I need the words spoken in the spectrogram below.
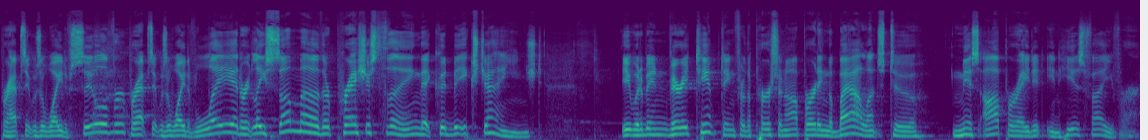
Perhaps it was a weight of silver, perhaps it was a weight of lead, or at least some other precious thing that could be exchanged. It would have been very tempting for the person operating the balance to misoperate it in his favor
